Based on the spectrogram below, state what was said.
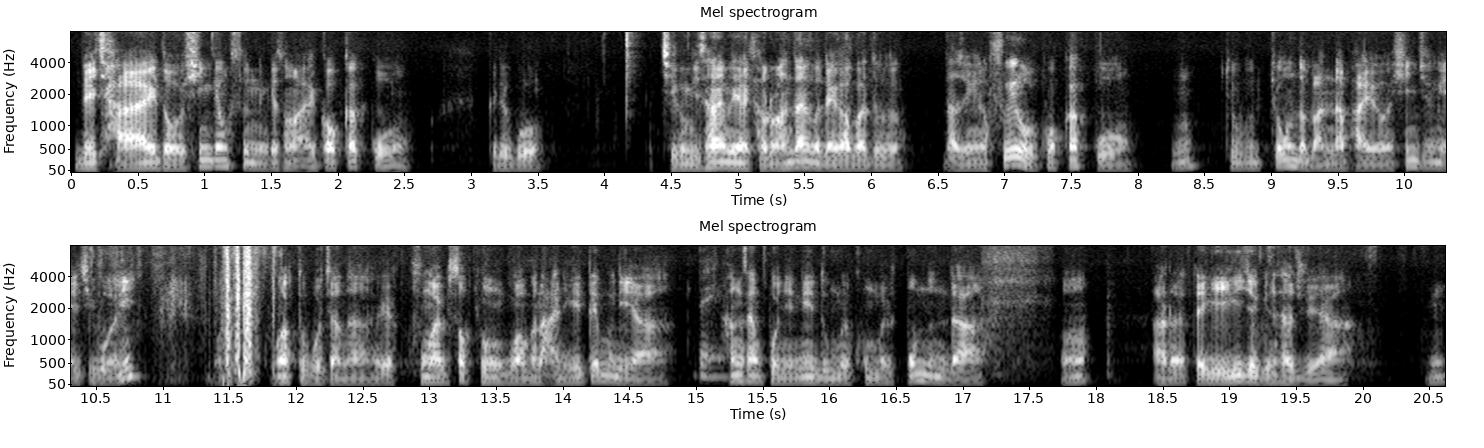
내 자아에 더 신경 쓰는 게 더 나을 것 같고 그리고 지금 이 사람이랑 결혼한다는 거 내가 봐도 나중에는 후회올 것 같고 응? 조금, 조금 더 만나봐요 잉? 어, 궁합도 보잖아 궁합이 썩 좋은 궁합은 아니기 때문이야 네. 항상 본인이 눈물 콧물 뽑는다 어? 알아 되게 이기적인 사주야 근데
